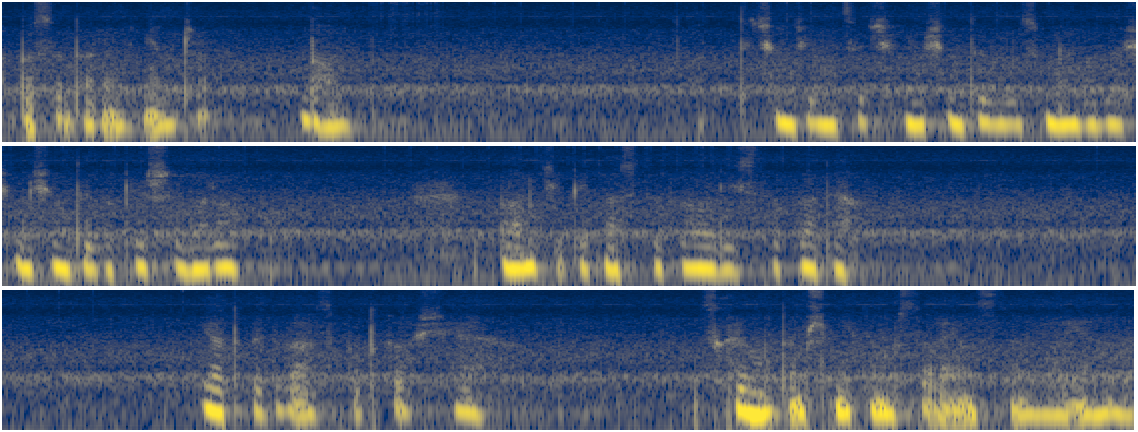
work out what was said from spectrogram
ambasadorem w Niemczech, Bonn. Od 1978 do 1981 roku gdzie 15 listopada JP2 spotkał się z Helmutem Schmidtem ustalając stan wojenny.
